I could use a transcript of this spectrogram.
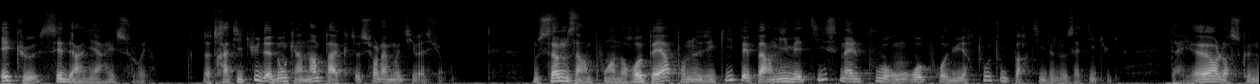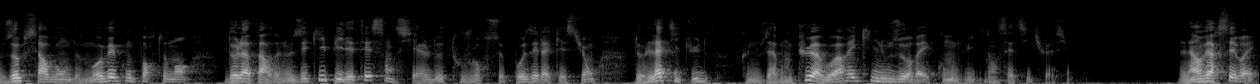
et que ces dernières aient le sourire. Notre attitude a donc un impact sur la motivation. Nous sommes un point de repère pour nos équipes et par mimétisme, elles pourront reproduire tout ou partie de nos attitudes. D'ailleurs, lorsque nous observons de mauvais comportements de la part de nos équipes, il est essentiel de toujours se poser la question de l'attitude que nous avons pu avoir et qui nous aurait conduit dans cette situation. L'inverse est vrai.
